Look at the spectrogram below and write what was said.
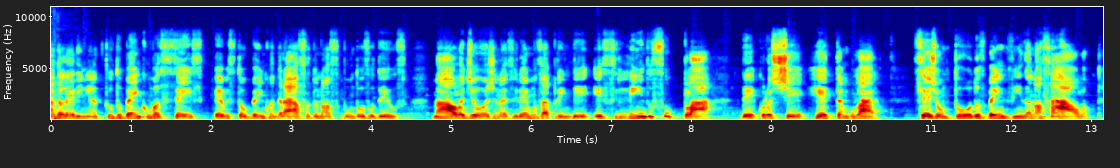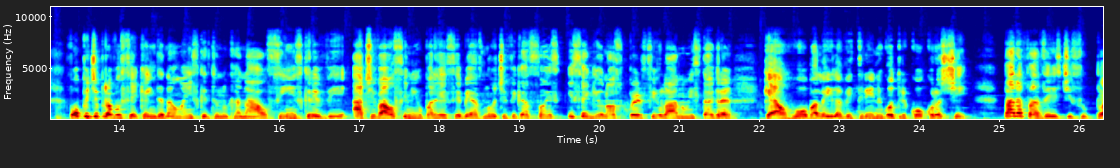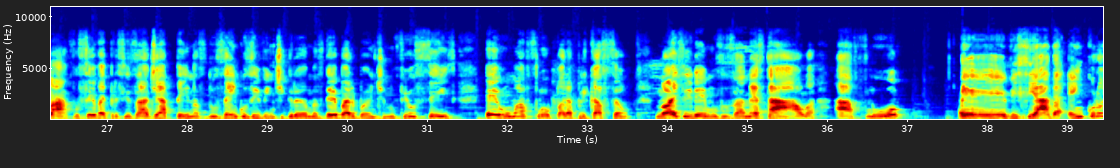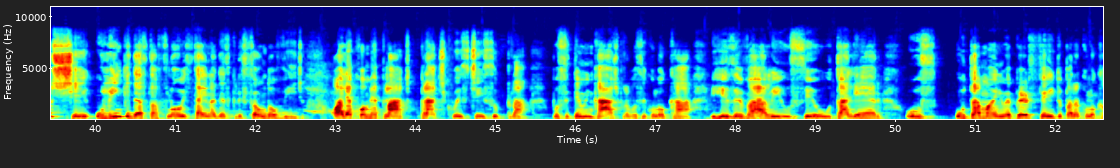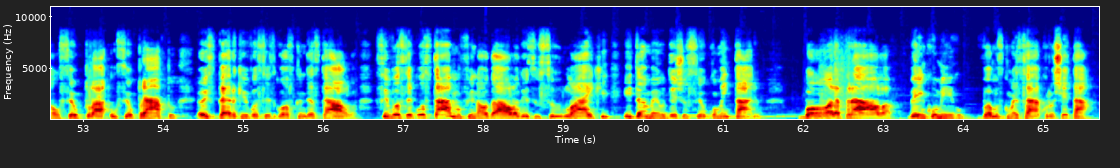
Olá, galerinha, tudo bem com vocês? Eu estou bem com a graça do nosso bondoso Deus. Na aula de hoje, nós iremos aprender esse lindo suplá de crochê retangular. Sejam todos bem-vindos à nossa aula. Vou pedir para você que ainda não é inscrito no canal, se inscrever, ativar o sininho para receber as notificações e seguir o nosso perfil lá no Instagram, que é arroba Para fazer este suplá, você vai precisar de apenas 220 gramas de barbante no fio 6 e uma flor para aplicação. Nós iremos usar nesta aula a flor é, viciada em crochê. O link desta flor está aí na descrição do vídeo. Olha como é prático, prático este suplá. Você tem um encaixe para você colocar e reservar ali o seu talher, os o tamanho é perfeito para colocar o seu, o seu prato. Eu espero que vocês gostem desta aula. Se você gostar, no final da aula, deixe o seu like e também deixe o seu comentário. Bora para a aula, vem comigo, vamos começar a crochetar.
